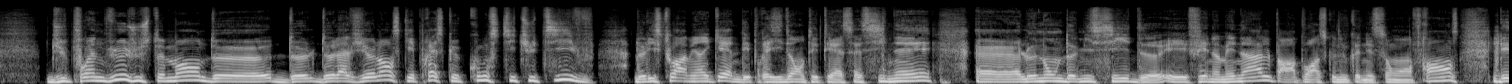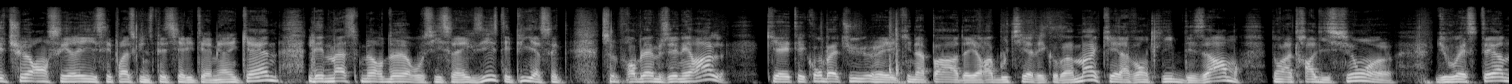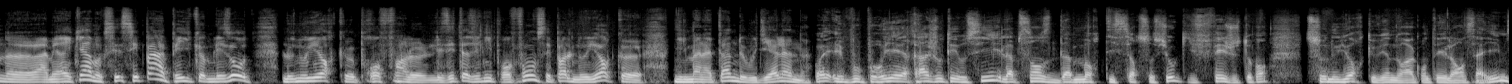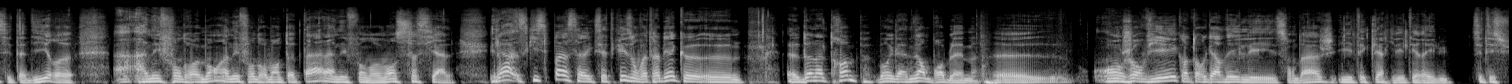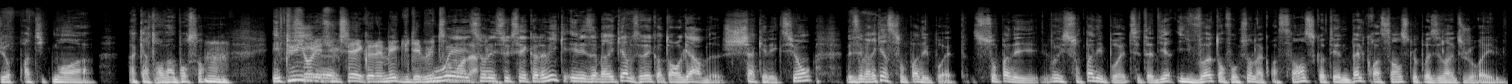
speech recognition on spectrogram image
du point de vue justement de, de, de la violence qui est presque constitutive de l'histoire américaine. Des présidents ont été assassinés, euh, le nombre d'homicides est phénoménal par rapport à ce que nous connaissons en France. Les tueurs en série, c'est presque une spécialité américaine. Les mass murders aussi, ça existe. Et puis il y a cette, ce problème général qui a été combattu et qui n'a pas d'ailleurs abouti avec Obama, qui est la vente libre des armes dans la tradition euh, du western américain. Donc c'est c'est pas un pays comme les autres. Le New York profond, le, les États-Unis profonds, c'est pas le New York euh, ni le Manhattan de Woody Allen. Et vous pourriez rajouter aussi l'absence d'amortisseurs sociaux qui fait justement ce New York que vient de nous raconter Laurence Haïm, c'est-à-dire un, effondrement, un effondrement total, un effondrement social. Et là, ce qui se passe avec cette crise, on voit très bien que euh, Donald Trump, bon, il a un énorme problème. Euh, en janvier, quand on regardait les sondages, il était clair qu'il était réélu. C'était sûr, pratiquement à, à 80%. Mmh. Et puis sur les euh, succès économiques du début de son Ouais, mandat. sur les succès économiques et les Américains. Vous savez, quand on regarde chaque élection, les Américains ce sont pas des poètes. Ce sont pas des, oui, ce sont pas des poètes. C'est-à-dire, ils votent en fonction de la croissance. Quand il y a une belle croissance, le président est toujours élu.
